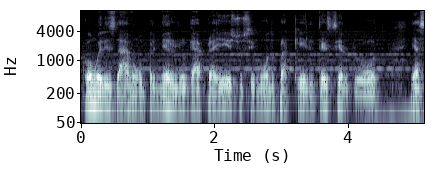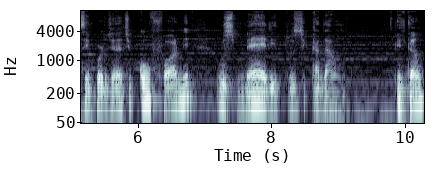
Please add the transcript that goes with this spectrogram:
como eles davam o primeiro lugar para este, o segundo para aquele, o terceiro para o outro, e assim por diante, conforme os méritos de cada um. Então,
